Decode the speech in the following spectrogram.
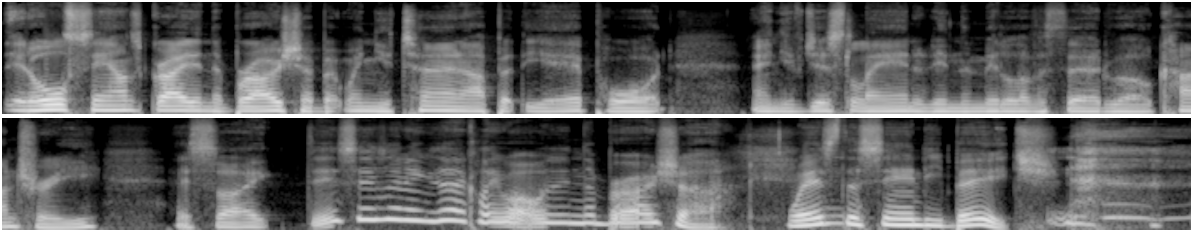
it all sounds great in the brochure, but when you turn up at the airport and you've just landed in the middle of a third world country, it's like this isn't exactly what was in the brochure. Where's the sandy beach?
